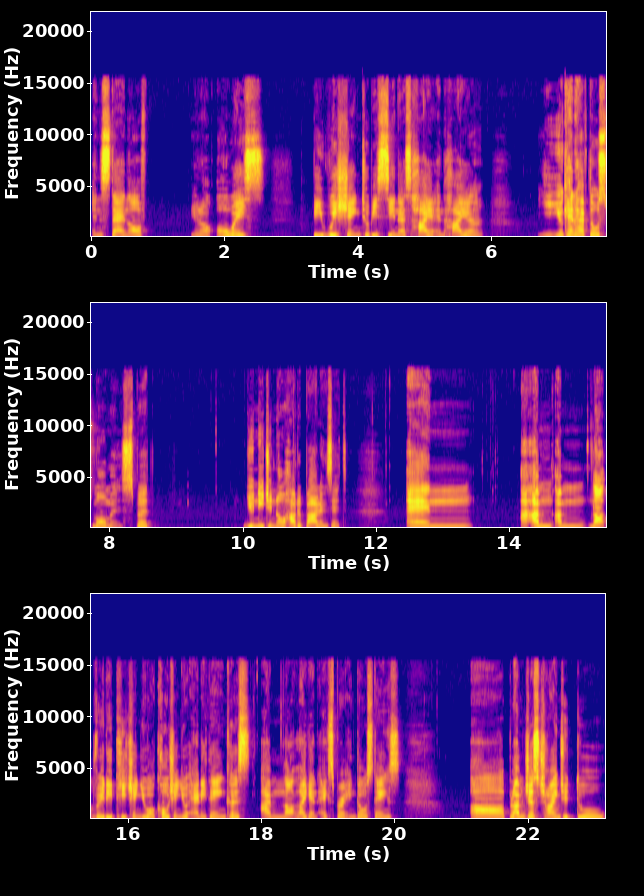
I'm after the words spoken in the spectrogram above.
instead of you know always be wishing to be seen as higher and higher you can have those moments but you need to know how to balance it and I, am I'm not really teaching you or coaching you anything because I'm not like an expert in those things. Uh, but I'm just trying to do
